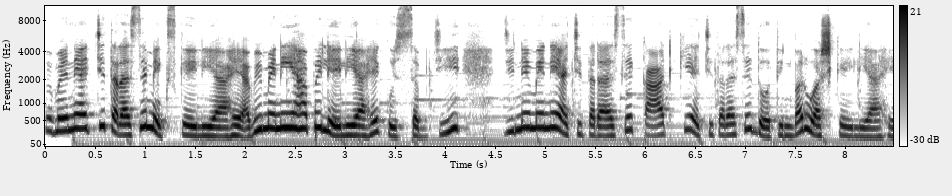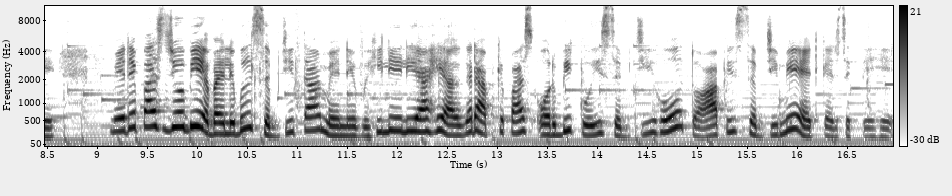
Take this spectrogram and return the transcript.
तो मैंने अच्छी तरह से मिक्स कर लिया है। अभी मैंने यहाँ पे ले लिया है कुछ सब्ज़ी, जिन्हें मैंने अच्छी तरह से काट के अच्छी तरह से दो तीन बार वॉश कर लिया है। मेरे पास जो भी अवेलेबल सब्ज़ी था, मैंने वही ले लिया है। अगर आपके पास और भी कोई सब्ज़ी हो तो आप इस सब्ज़ी में ऐड कर सकते हैं।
